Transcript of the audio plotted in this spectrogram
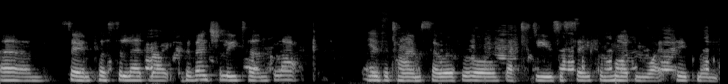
um, saying plus the lead white could eventually turn black over time. So overall, better to use a safer modern white pigment.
